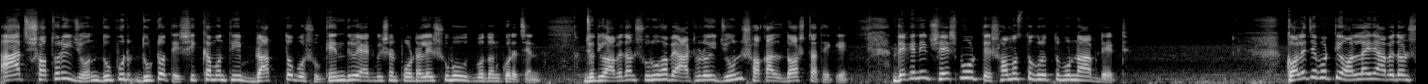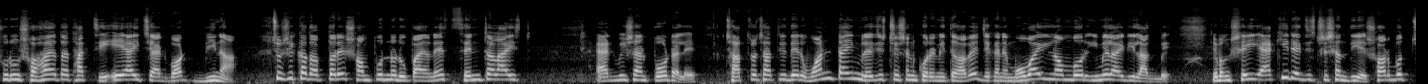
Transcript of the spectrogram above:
আজ সতেরোই জুন দুপুর দুটোতে শিক্ষামন্ত্রী ব্রাত্য বসু কেন্দ্রীয় অ্যাডমিশন পোর্টালে শুভ উদ্বোধন করেছেন। যদিও আবেদন শুরু হবে আঠেরোই জুন সকাল দশটা থেকে। দেখে নিন শেষ মুহূর্তে সমস্ত গুরুত্বপূর্ণ আপডেট। কলেজে ভর্তি অনলাইনে আবেদন শুরু সহায়তা থাকছে এআই চ্যাটবট বিনা। উচ্চশিক্ষা দপ্তরের সম্পূর্ণ রূপায়ণে সেন্ট্রালাইজড অ্যাডমিশন পোর্টালে ছাত্রছাত্রীদের ওয়ান টাইম রেজিস্ট্রেশন করে নিতে হবে, যেখানে মোবাইল নম্বর, ইমেল আইডি লাগবে এবং সেই একই রেজিস্ট্রেশন দিয়ে সর্বোচ্চ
